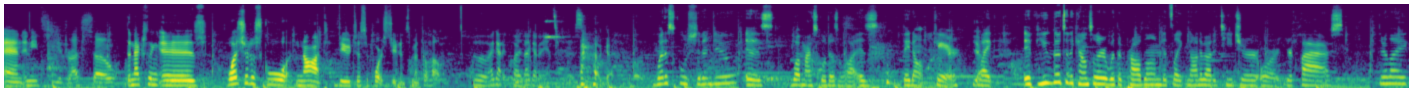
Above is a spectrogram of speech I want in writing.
and it needs to be addressed. So the next thing is, what should a school not do to support students' mental health? Oh, I gotta que- I gotta answer this. okay. what a school shouldn't do is what my school does a lot is they don't care. Yeah. Like if you go to the counselor with a problem that's like not about a teacher or your class, they're like,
